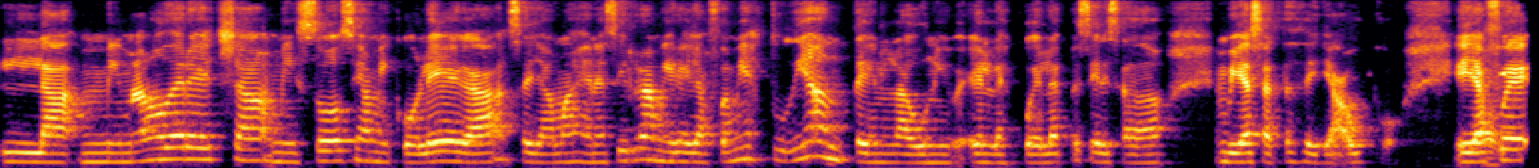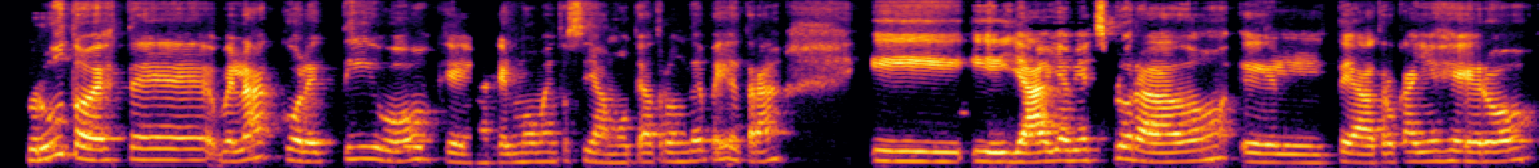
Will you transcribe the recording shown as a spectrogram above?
la, mi mano derecha, mi socia, mi colega, se llama Genesis Ramírez, ella fue mi estudiante en la, en la escuela especializada en Bellas Artes de Yauco. Ella fue fruto de este ¿verdad? colectivo que en aquel momento se llamó Teatrón de Petra y, y ya había explorado el teatro callejero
